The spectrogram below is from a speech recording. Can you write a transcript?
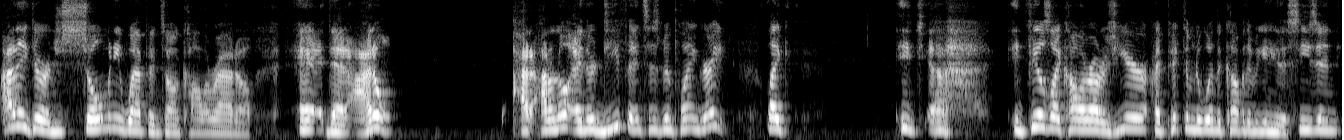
I think there are just so many weapons on Colorado eh, that I don't, I, I don't know. And their defense has been playing great. Like it, uh, it feels like Colorado's year. I picked them to win the cup at the beginning of the season.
